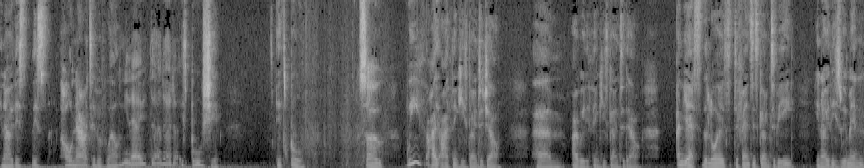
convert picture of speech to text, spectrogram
You know, this this whole narrative of well, you know, da, da, da, it's bullshit. It's bull. So we I, I think he's going to jail. Um, I really think he's going to jail. And yes, the lawyer's defense is going to be, you know, these women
